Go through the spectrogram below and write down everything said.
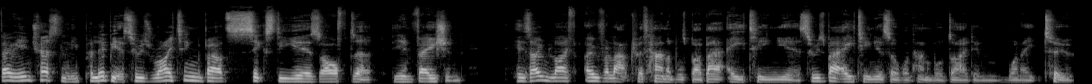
Very interestingly, Polybius, who is writing about 60 years after the invasion, his own life overlapped with Hannibal's by about 18 years. So he was about 18 years old when Hannibal died in 182.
